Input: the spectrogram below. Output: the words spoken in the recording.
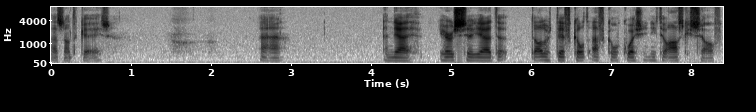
that's not the case. Uh, and yeah, here's uh, yeah the the other difficult ethical question you need to ask yourself.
